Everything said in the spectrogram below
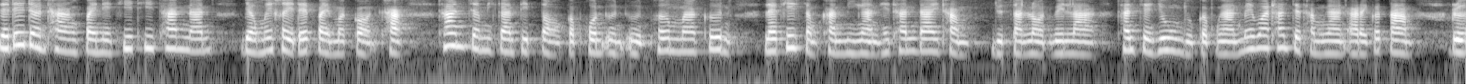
จะได้เดินทางไปในที่ที่ท่านนั้น ยังไม่เคยได้ไปมาก่อนค่ะ ท่านจะมีการติดต่อกับคนอื่นๆ เพิ่มมากขึ้น และที่สำคัญมีงานให้ท่านได้ทำอยู่ตลอดเวลา ท่านจะยุ่งอยู่กับงาน ไม่ว่าท่านจะทำงานอะไรก็ตาม หรือ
